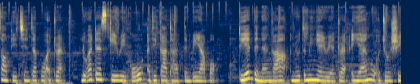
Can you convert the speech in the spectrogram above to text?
ဆောင်ဖြည့်ချင်းတက်ဖို့အတွက်လိုအပ်တဲ့ skill တွေကိုအဓိကထားသင်ပေးတာပေါ့။ဒီရဲ့သင်တန်းကအမျိုးသမီးငယ်တွေအတွက်အရန်ကိုအကျိုးရှိ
